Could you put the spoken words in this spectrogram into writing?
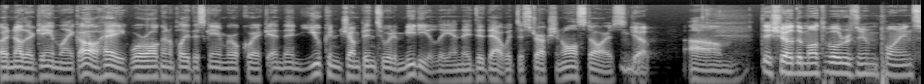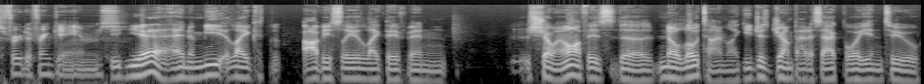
another game, like oh hey, we're all gonna play this game real quick, and then you can jump into it immediately, and they did that with Destruction All Stars. Yep. Um, They showed the multiple resume points for different games. Yeah, and immediate like obviously like they've been showing off is the no load time. Like you just jump out of Sackboy into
